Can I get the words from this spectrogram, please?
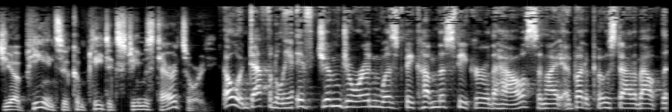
GOP into complete extremist territory. Oh, definitely. If Jim Jordan was to become the Speaker of the House, and I, I put a post out about this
